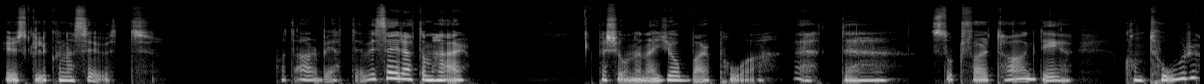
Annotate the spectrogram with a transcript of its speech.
Hur det skulle kunna se ut på ett arbete. Vi säger att de här personerna jobbar på ett eh, stort företag. Det är kontor.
